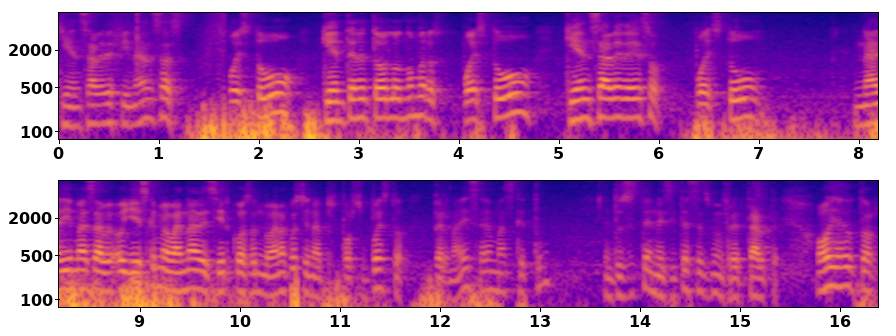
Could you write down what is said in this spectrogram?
¿Quién sabe de finanzas? Pues tú. ¿Quién tiene todos los números? Pues tú. ¿Quién sabe de eso? Pues tú. Nadie más sabe, oye, es que me van a decir cosas, me van a cuestionar, pues por supuesto, pero nadie sabe más que tú. Entonces te necesitas enfrentarte. Oye, doctor,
